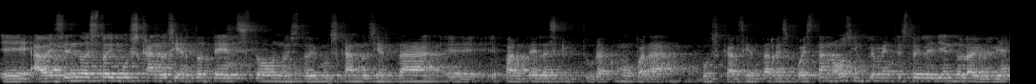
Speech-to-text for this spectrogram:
Eh, a veces no estoy buscando cierto texto, no estoy buscando cierta eh, parte de la escritura como para buscar cierta respuesta, no, simplemente estoy leyendo la Biblia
